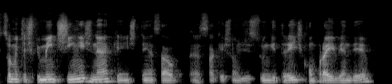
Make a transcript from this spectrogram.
principalmente as pimentinhas, né? Que a gente tem essa, essa questão de swing trade, comprar e vender,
